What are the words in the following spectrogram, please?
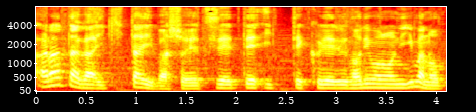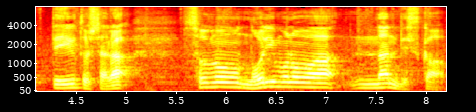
あなたが行きたい場所へ連れて行ってくれる乗り物に今乗っているとしたらその乗り物は何ですか？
